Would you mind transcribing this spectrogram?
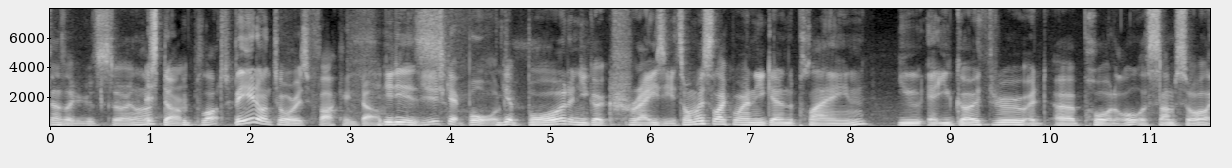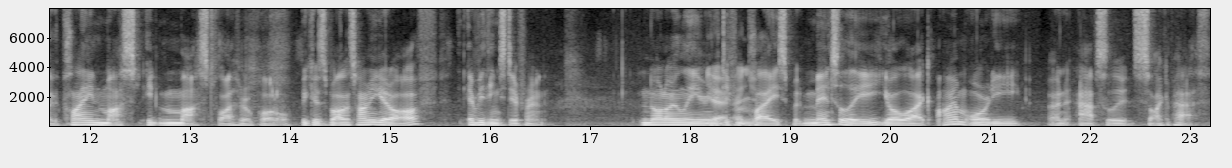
Sounds like a good storyline. It's dumb. Good plot. being on tour is fucking dumb It is. you just get bored You get bored and you go crazy. It's almost like when you get in the plane, you uh, you go through a, a portal of some sort. Like the plane must it must fly through a portal because by the time you get off, everything's different. Not only you're in Yeah, a different place, but mentally you're like, I'm already an absolute psychopath,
